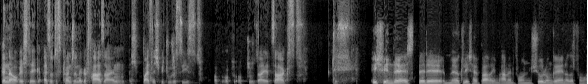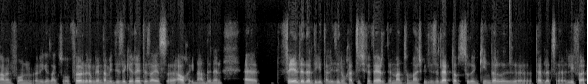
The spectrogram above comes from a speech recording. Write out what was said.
Genau, richtig. Also das könnte eine Gefahr sein. Ich weiß nicht, wie du das siehst, ob, ob, ob du da jetzt sagst. Das ich finde, es wäre möglich, einfach im Rahmen von Schulungen oder vom Rahmen von, wie gesagt, so Förderungen, damit diese Geräte, sei es äh, auch in anderen äh, Felder der Digitalisierung hat sich verwehrt, wenn man zum Beispiel diese Laptops zu den Kindern oder diese Tablets äh, liefert,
